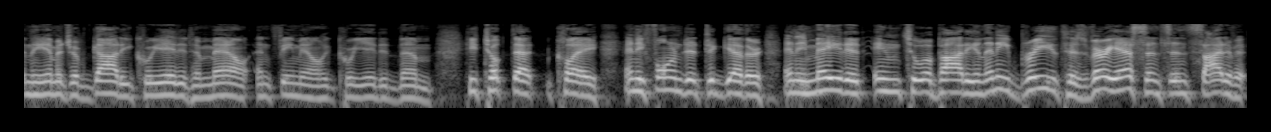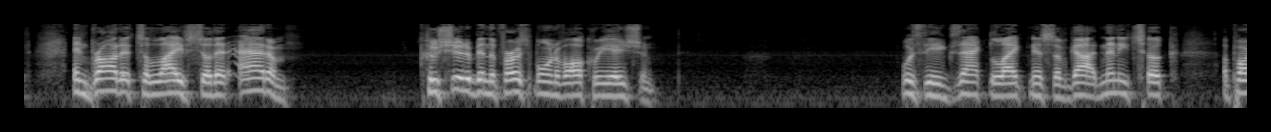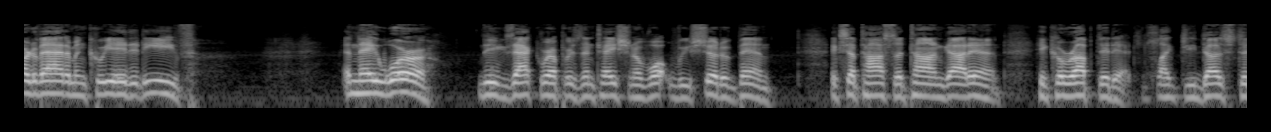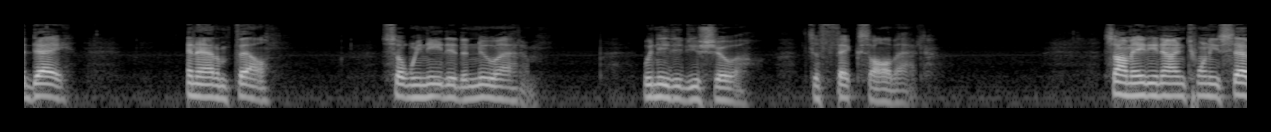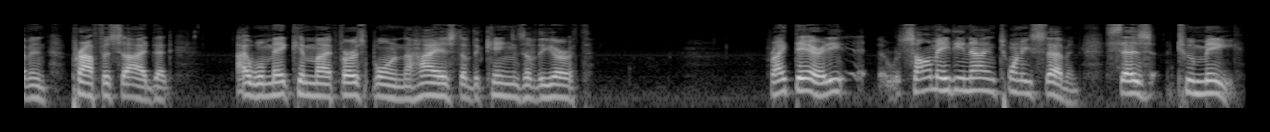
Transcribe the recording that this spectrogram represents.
In the image of God, he created him, male and female, he created them. He took that clay and he formed it together and he made it into a body. And then he breathed his very essence inside of it and brought it to life so that Adam, who should have been the firstborn of all creation, was the exact likeness of God. And then he took a part of Adam and created Eve. And they were the exact representation of what we should have been, except Hasatan got in. He corrupted it like he does today. And Adam fell. So we needed a new Adam. We needed Yeshua to fix all that. Psalm 89 27 prophesied that I will make him my firstborn, the highest of the kings of the earth. Right there, Psalm 89 27 says to me,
